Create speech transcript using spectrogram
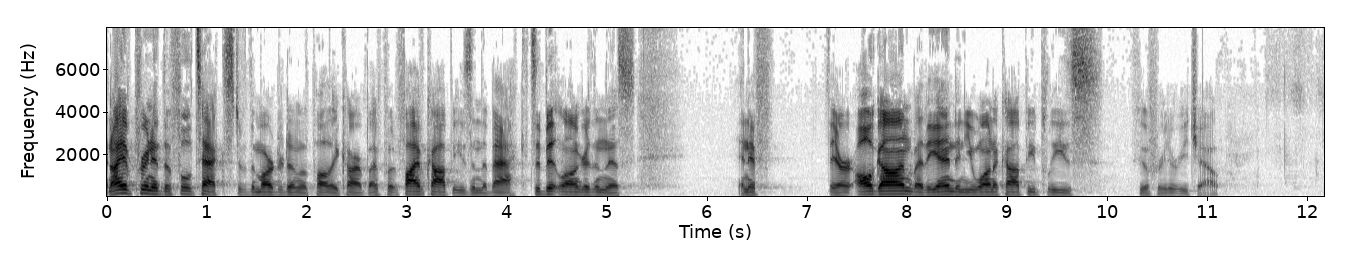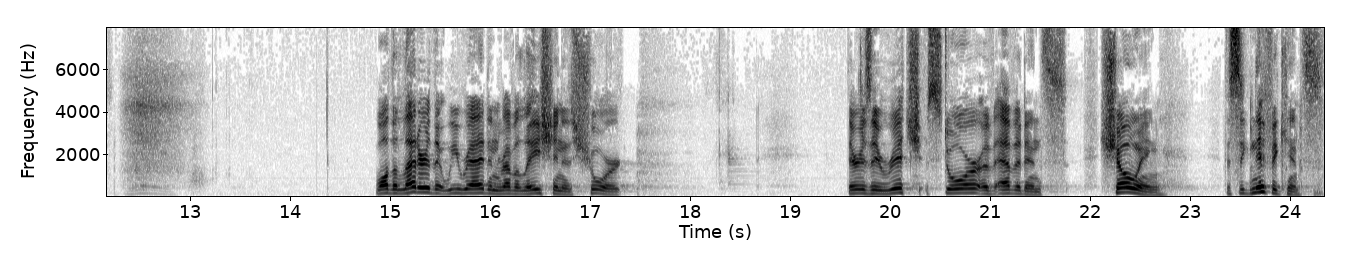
And I have printed the full text of the martyrdom of Polycarp. I've put five copies in the back. It's a bit longer than this. And if they're all gone by the end and you want a copy, please feel free to reach out. While the letter that we read in Revelation is short, there is a rich store of evidence showing the significance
